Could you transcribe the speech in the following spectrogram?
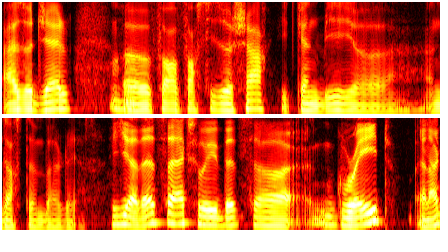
as a jail Mhm. uh, for for see the shark it can be uh, understandable yes. Yeah, that's actually that's uh, great, and I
